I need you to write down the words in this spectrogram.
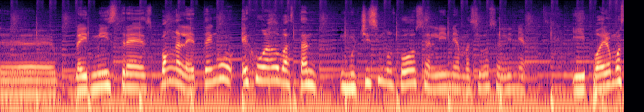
eh, Blade Mistress. Póngale, tengo, he jugado bastante, muchísimos juegos en línea, masivos en línea. Y podríamos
